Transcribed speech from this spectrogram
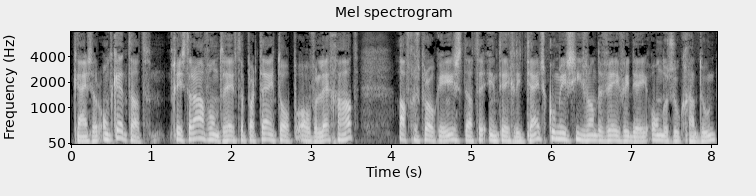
Keizer ontkent dat. Gisteravond heeft de partijtop overleg gehad. Afgesproken is dat de integriteitscommissie van de VVD onderzoek gaat doen.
